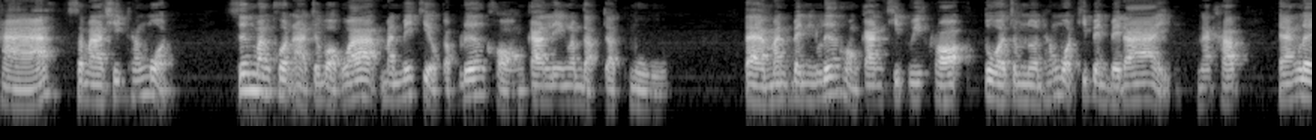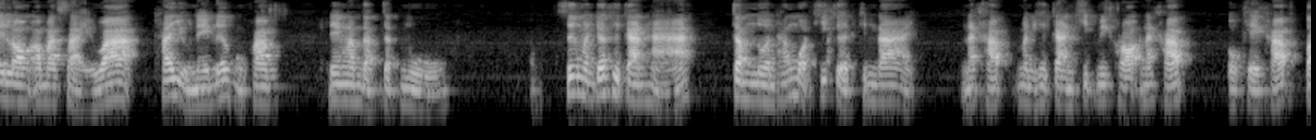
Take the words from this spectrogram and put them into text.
หาสมาชิกทั้งหมด ซึ่งบางคนอาจจะบอกว่ามันไม่เกี่ยวกับเรื่องของการเรียงลำดับจัดหมู่ แต่มันเป็นเรื่องของการคิดวิเคราะห์ตัวจำนวนทั้งหมดที่เป็นไปได้นะครับแบงค์เลยลองเอามาใส่ว่าถ้าอยู่ในเรื่องของความเรียงลำดับจัดหมู่ ซึ่งมันก็คือการหาจำนวนทั้งหมดที่เกิดขึ้นได้นะครับ มันคือการคิดวิเคราะห์นะครับ โอเคครับ ต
